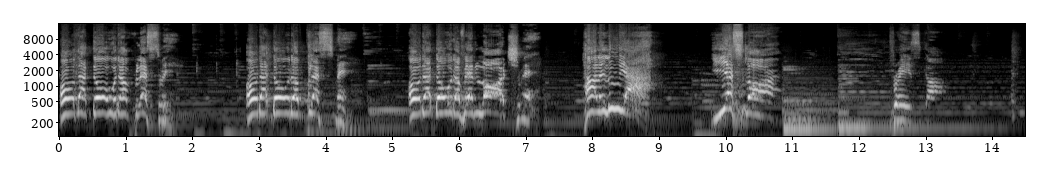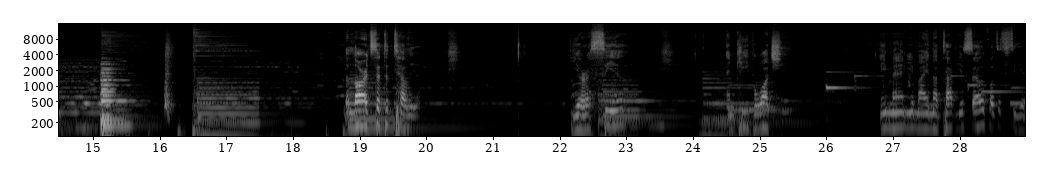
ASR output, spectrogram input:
Oh, that door would have blessed me. Oh, that door would have blessed me. Oh, that door would have enlarged me. Hallelujah. Yes, Lord. Praise God. The Lord said to tell you, you're a seer and keep watching. Amen. You might not have yourself as a seer,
